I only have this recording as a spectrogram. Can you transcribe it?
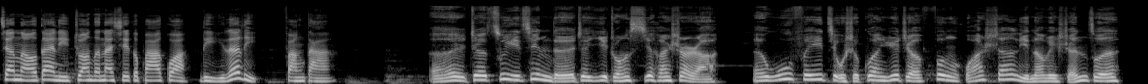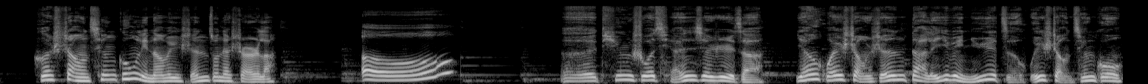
将脑袋里装的那些个八卦理了理，方答：“呃，这最近的这一桩稀罕事儿啊，呃，无非就是关于这凤华山里那位神尊和上清宫里那位神尊的事儿了。”哦，呃，听说前些日子延怀上神带了一位女子回上清宫，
